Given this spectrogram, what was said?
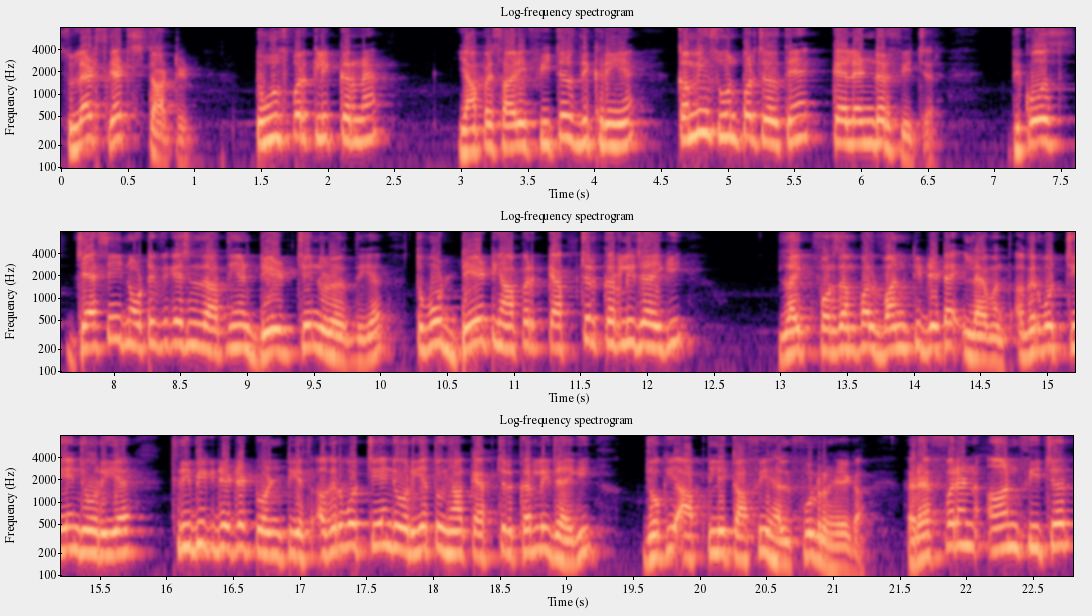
So let's get started tools पर क्लिक करना है। यहाँ पे सारी फीचर्स दिख रही हैं। कमिंग सून पर चलते हैं। कैलेंडर फीचर बिकॉज़ जैसे ही नोटिफिकेशन आती हैं डेट चेंज हो जाती है तो वो डेट यहाँ पर कैप्चर कर ली जाएगी। लाइक फॉर एग्ज़ाम्पल वन की डेट है इलेवंथ अगर वो चेंज हो रही है थ्री बी की डेट है ट्वेंटी अगर वो चेंज हो रही है तो यहाँ कैप्चर कर ली जाएगी, जो कि आपके लिए काफ़ी हेल्पफुल रहेगा। रेफर एंड अर्न फीचर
